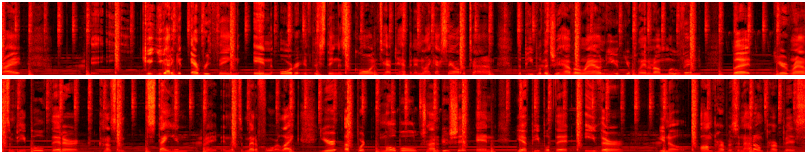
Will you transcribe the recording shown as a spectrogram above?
right? You got to get everything in order if this thing is going to have to happen. And like I say all the time, the people that you have around you, if you're planning on moving, but you're around some people that are constantly staying, right? And that's a metaphor. Like you're upward mobile trying to do shit, and you have people that either, you know, on purpose or not on purpose,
